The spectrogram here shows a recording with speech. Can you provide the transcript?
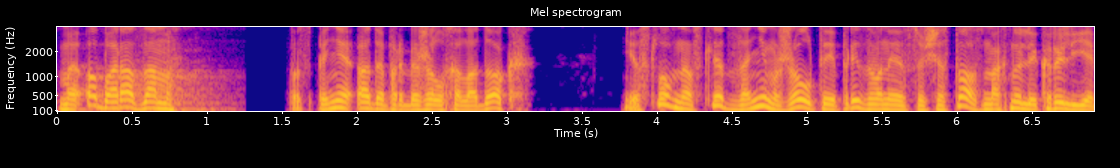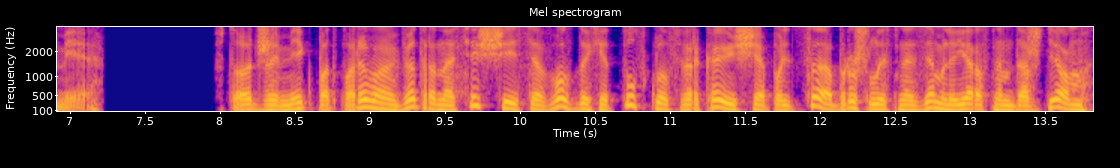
мы оба разом...» По спине Ады пробежал холодок, и словно вслед за ним жёлтые призванные существа взмахнули крыльями. В тот же миг под порывом ветра носящаяся в воздухе тускло сверкающая пыльца обрушилась на землю яростным дождём,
